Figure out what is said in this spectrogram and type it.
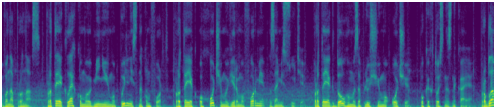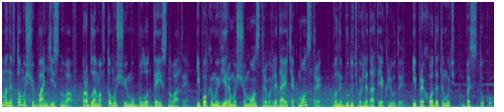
вона про нас, про те, як легко ми обмінюємо пильність здатність на комфорт, про те, як охоче ми віримо формі замість суті, про те, як довго ми заплющуємо очі, поки хтось не зникає. Проблема не в тому, що банді існував. Проблема в тому, що йому було де існувати. І поки ми віримо, що монстри виглядають як монстри, вони будуть виглядати як люди і приходитимуть без стуку.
